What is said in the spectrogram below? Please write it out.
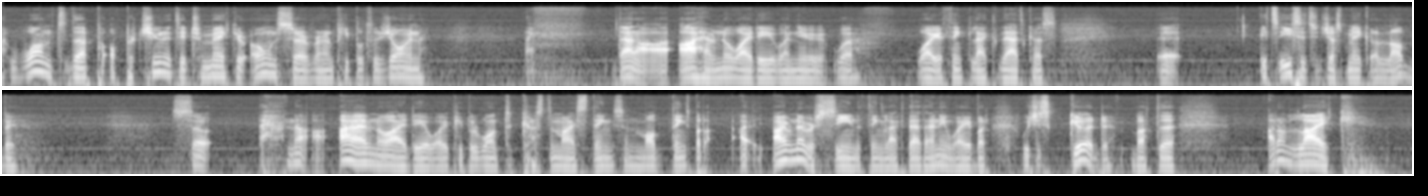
want the opportunity to make your own server and people to join, then I, I have no idea when you well, why you think like that, cause uh, it's easy to just make a lobby. So now I have no idea why people want to customize things and mod things, but I I've never seen a thing like that anyway, but which is good, but uh, I don't like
